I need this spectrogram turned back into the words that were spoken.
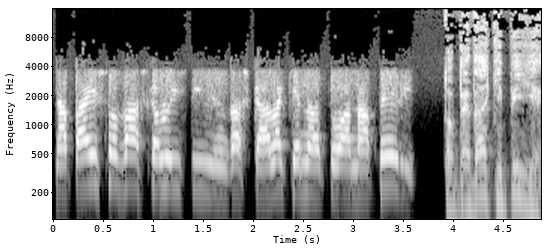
να πάει στο δάσκαλο ή στην δασκάλα και να το αναφέρει. Το παιδάκι πήγε.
